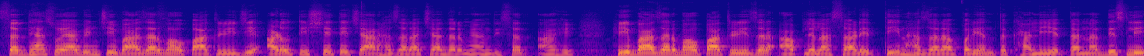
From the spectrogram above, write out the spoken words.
सध्या सोयाबीनची बाजारभाव पातळी जी अडोतीसशे ते चार हजाराच्या दरम्यान दिसत आहे ही बाजारभाव पातळी जर आपल्याला साडेतीन हजारापर्यंत खाली येताना दिसली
